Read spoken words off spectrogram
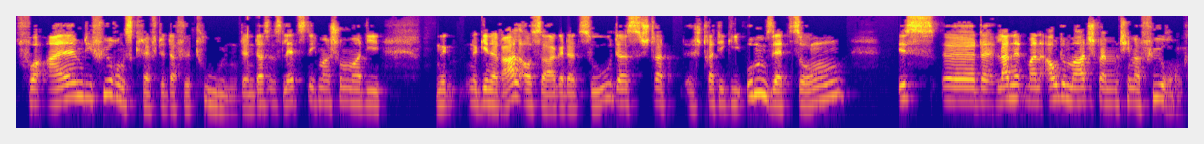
vor allem die Führungskräfte dafür tun? Denn das ist letztlich mal schon mal die, eine, eine Generalaussage dazu, dass Strat Strategieumsetzung ist, äh, da landet man automatisch beim Thema Führung,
